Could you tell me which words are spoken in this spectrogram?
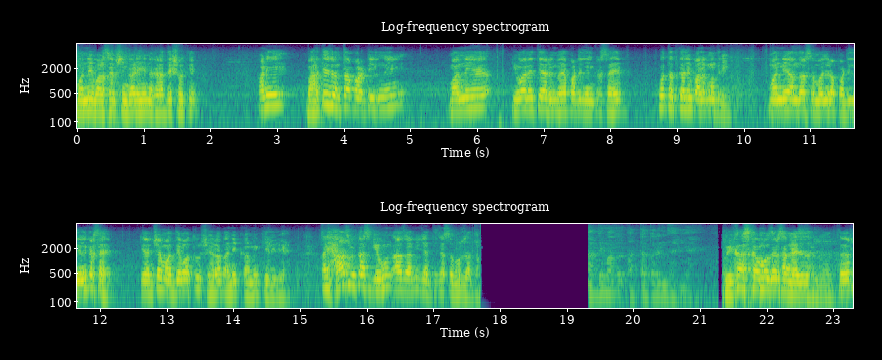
माननीय बाळासाहेब शिंगाडे हे नगराध्यक्ष होते. आणि भारतीय जनता पार्टीने माननीय युवा नेते अरविंदभाई पाटील लेनकर साहेब व तत्कालीन पालकमंत्री माननीय आमदार संभाजीराव पाटील लेनकर साहेब यांच्या माध्यमातून शहरात अनेक कामे केलेली आहेत. आणि हाच विकास घेऊन आज आम्ही जनतेच्या समोर जातो. माध्यमातून आतापर्यंत झाली आहे. विकास कामं जर सांगायचं झालं तर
